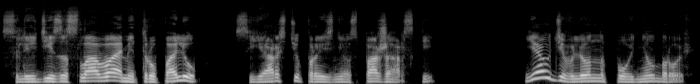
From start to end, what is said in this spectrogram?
«Следи за словами, труполюб!» — с яростью произнес Пожарский. Я удивленно поднял бровь.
